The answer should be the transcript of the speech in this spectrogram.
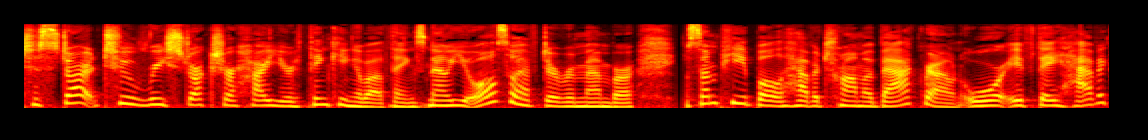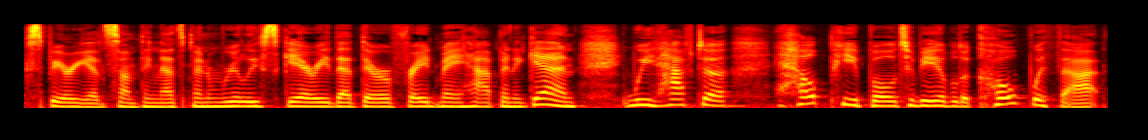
to start to restructure how you're thinking about things. Now, you also have to remember some people have a trauma background, or if they have experienced something that's been really scary that they're afraid may happen again, we have to help people to be able to cope with that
